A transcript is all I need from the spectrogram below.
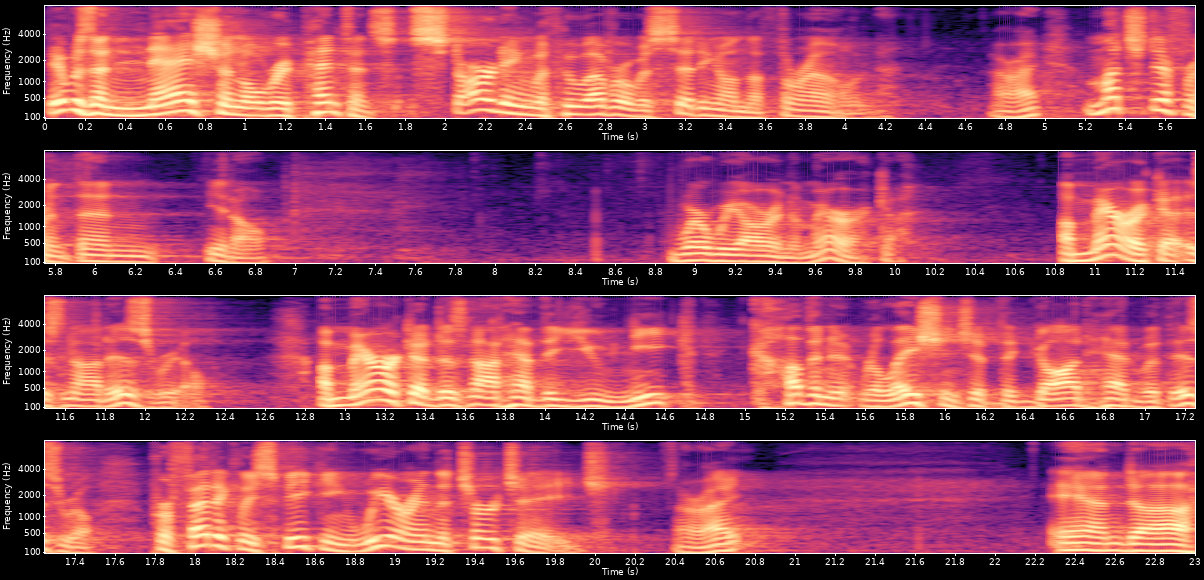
It was a national repentance, starting with whoever was sitting on the throne. All right? Much different than, you know, where we are in America. America is not Israel. America does not have the unique covenant relationship that God had with Israel. Prophetically speaking, we are in the church age, all right? And uh,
